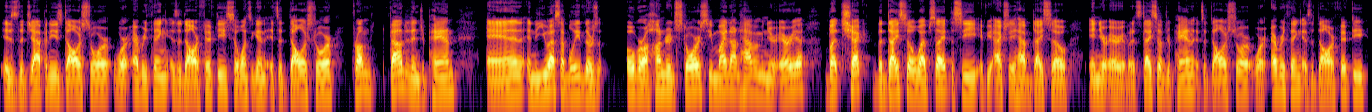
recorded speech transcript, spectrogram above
is the Japanese dollar store where everything is a dollar fifty. So once again, it's a dollar store from founded in Japan, and in the U.S., I believe there's over a hundred stores. You might not have them in your area, but check the Daiso website to see if you actually have Daiso in your area. But it's Daiso of Japan. It's a dollar store where everything is a dollar fifty.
